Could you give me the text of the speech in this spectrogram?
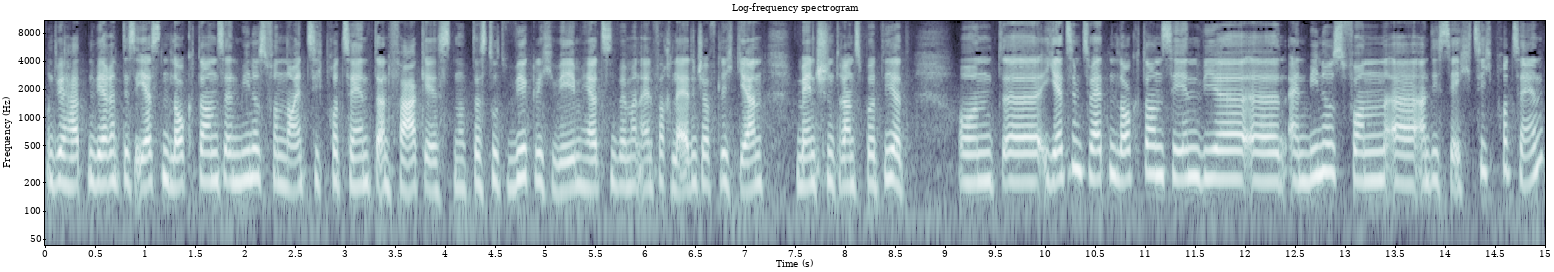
Und wir hatten während des ersten Lockdowns ein Minus von 90 Prozent an Fahrgästen. Und das tut wirklich weh im Herzen, wenn man einfach leidenschaftlich gern Menschen transportiert. Und äh, jetzt im zweiten Lockdown sehen wir äh, ein Minus von äh, an die 60 Prozent.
